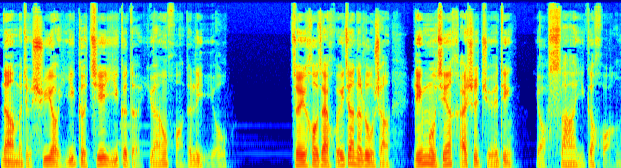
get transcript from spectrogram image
那么就需要一个接一个的圆谎的理由。最后在回家的路上，林木间还是决定要撒一个谎。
